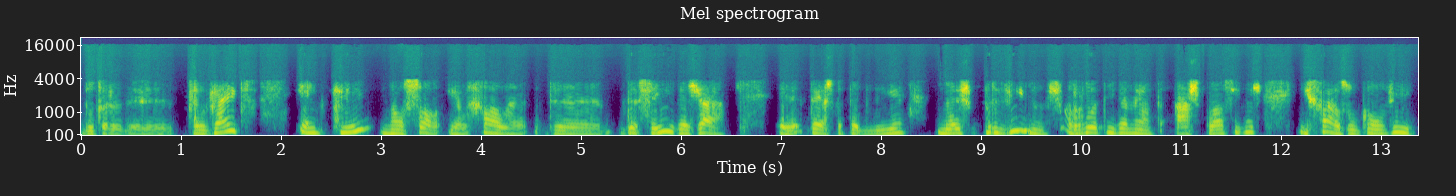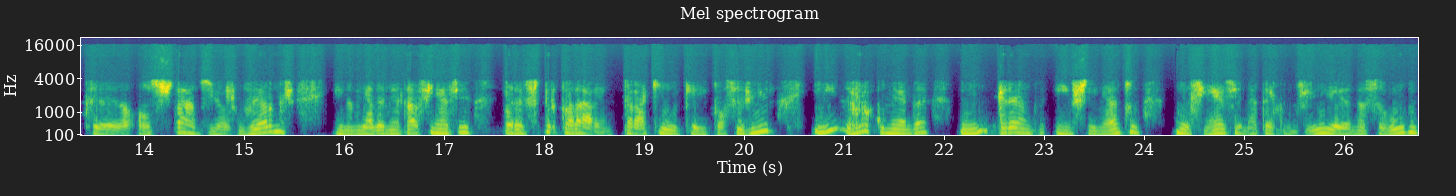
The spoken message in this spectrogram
do Dr. Bill Gates, em que não só ele fala da saída já desta pandemia, mas previne-nos relativamente às próximas e faz um convite aos Estados e aos governos, e nomeadamente à ciência, para se prepararem para aquilo que aí possa vir e recomenda um grande investimento na ciência, na tecnologia, na saúde,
